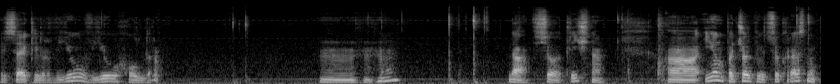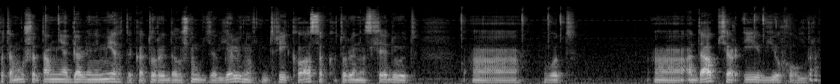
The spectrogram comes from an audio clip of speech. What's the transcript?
Recycler view, view holder. Угу. Да, все отлично. Uh, и он подчеркивает все красным, потому что там не объявлены методы, которые должны быть объявлены внутри классов, которые наследуют вот адаптер и viewholder.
